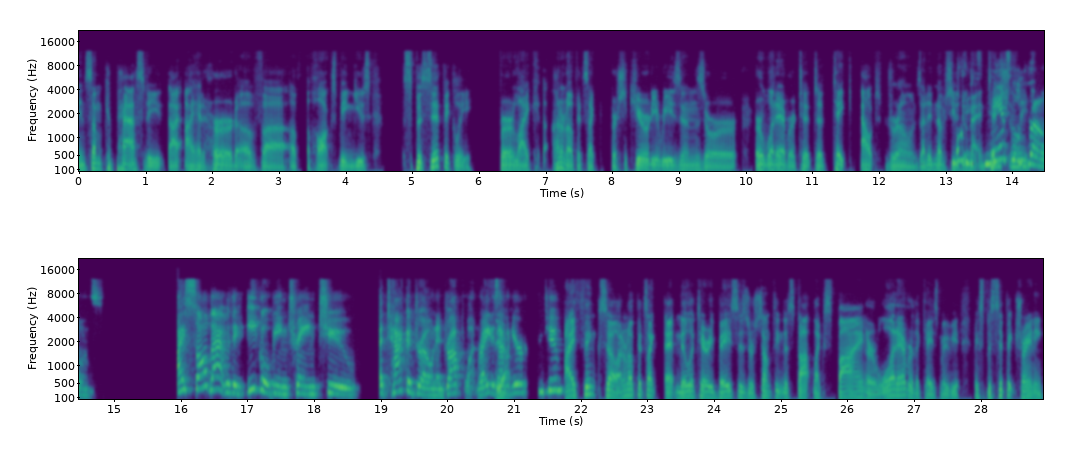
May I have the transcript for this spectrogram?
in some capacity, I, I had heard of, uh, of of hawks being used specifically for like I don't know if it's like for security reasons or or whatever to to take out drones. I didn't know if she was oh, doing that intentionally. drones. I saw that with an eagle being trained to attack a drone and drop one, right? Is yeah. that what you're to? I think so. I don't know if it's like at military bases or something to stop like spying or whatever the case may be, like specific training.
